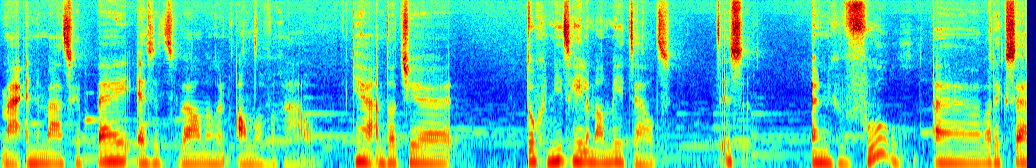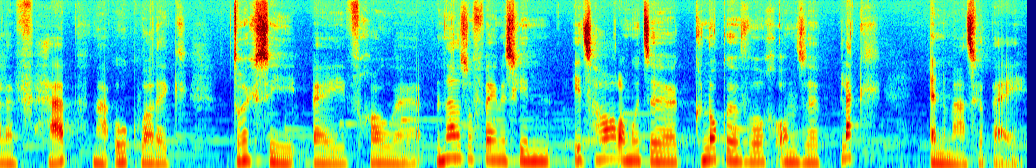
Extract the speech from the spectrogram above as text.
maar in de maatschappij is het wel nog een ander verhaal. Ja, en dat je toch niet helemaal meetelt. Het is een gevoel wat ik zelf heb, maar ook wat ik terugzie bij vrouwen. Net alsof wij misschien iets harder moeten knokken voor onze plek in de maatschappij.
